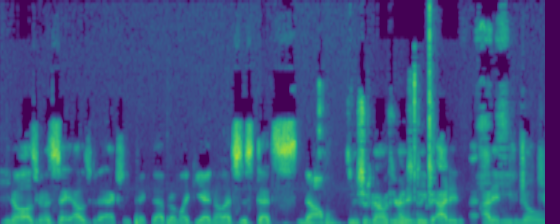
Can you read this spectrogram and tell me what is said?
You know, I was gonna say I was gonna actually pick that, but I'm like, yeah, no, that's just that's no. You should have gone with your I didn't instinct. even I didn't I didn't even know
